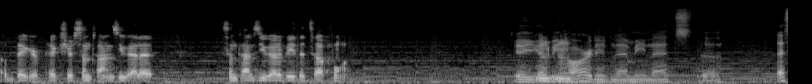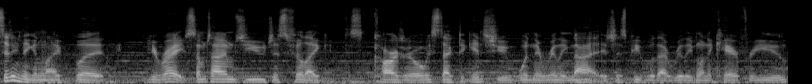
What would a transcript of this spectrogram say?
a bigger picture, sometimes you gotta sometimes you gotta be the tough one. Yeah, you gotta mm-hmm. be hard and I mean that's the that's anything in life, but you're right. Sometimes you just feel like the cards are always stacked against you when they're really not. It's just people that really want to care for you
